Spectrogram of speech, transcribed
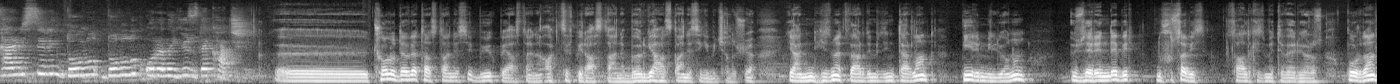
servislerin dolu, doluluk oranı yüzde kaç? Ee, Çorlu Devlet Hastanesi büyük bir hastane, aktif bir hastane, bölge hastanesi gibi çalışıyor. Yani hizmet verdiğimiz Interland 1 milyonun üzerinde bir nüfusa biz sağlık hizmeti veriyoruz. Buradan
